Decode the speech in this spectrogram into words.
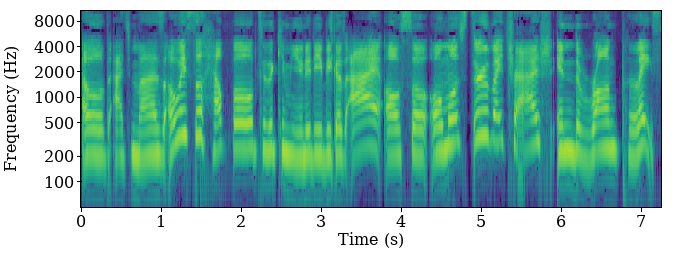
old ajmas, always so helpful to the community because I also almost threw my trash in the wrong place.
